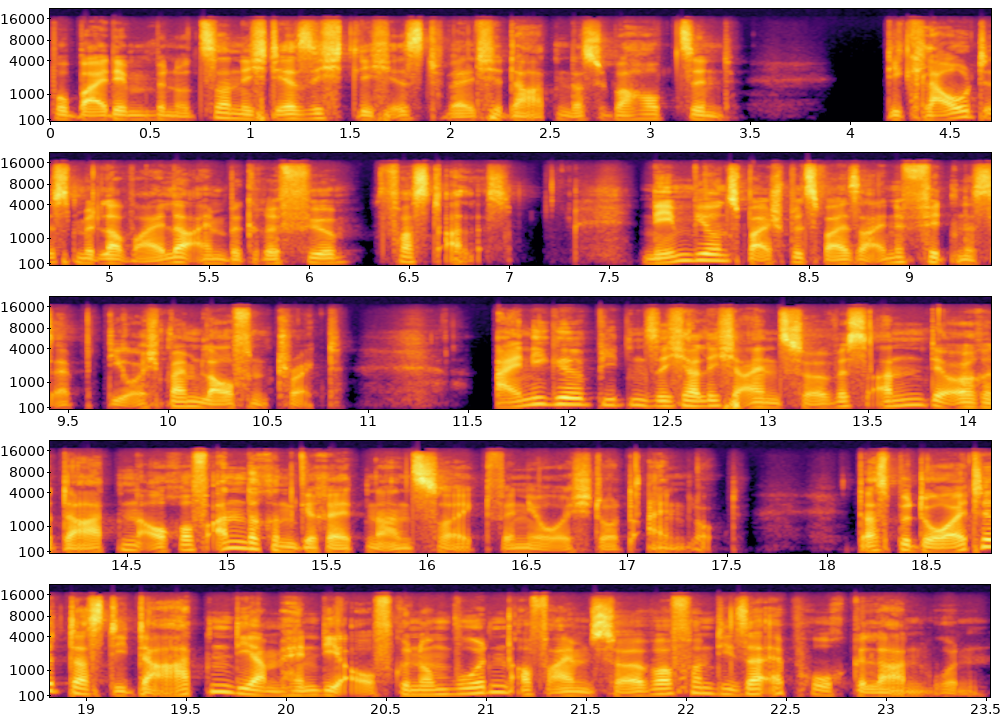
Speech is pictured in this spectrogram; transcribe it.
wobei dem Benutzer nicht ersichtlich ist, welche Daten das überhaupt sind. Die Cloud ist mittlerweile ein Begriff für fast alles. Nehmen wir uns beispielsweise eine Fitness-App, die euch beim Laufen trackt. Einige bieten sicherlich einen Service an, der eure Daten auch auf anderen Geräten anzeigt, wenn ihr euch dort einloggt. Das bedeutet, dass die Daten, die am Handy aufgenommen wurden, auf einem Server von dieser App hochgeladen wurden.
